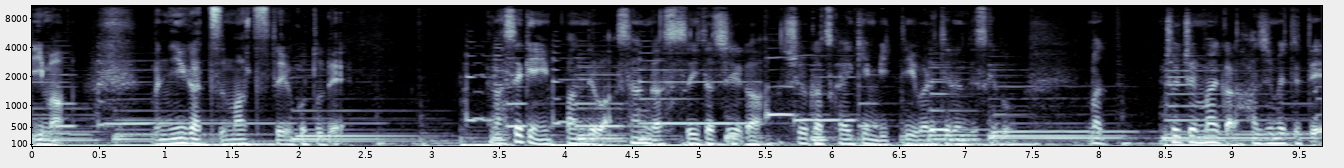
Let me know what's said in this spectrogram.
今、ま、2月末ということで、ま、世間一般では3月1日が就活解禁日って言われてるんですけど、ま、ちょいちょい前から始めてて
